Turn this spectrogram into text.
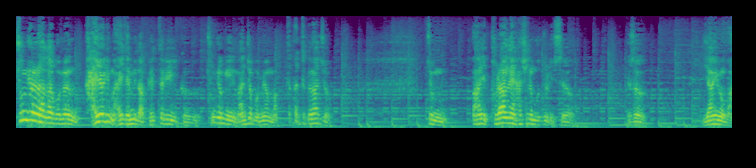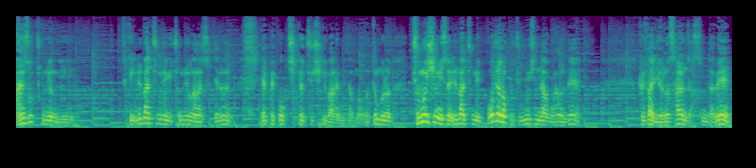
충전을 하다 보면 가열이 많이 됩니다. 배터리 그 충전기 만져보면 막 뜨끈뜨끈하죠. 좀 많이 불안해 하시는 분들도 있어요. 그래서 이왕이면 완속 충전기 특히 일반 충전기 충전하실 때는 옆에 꼭 지켜주시기 바랍니다. 뭐 어떤 분은 있어 일반 충전기 꽂아놓고 주무신다고 하는데 그러다 여러 사람 잡습니다. 왜?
